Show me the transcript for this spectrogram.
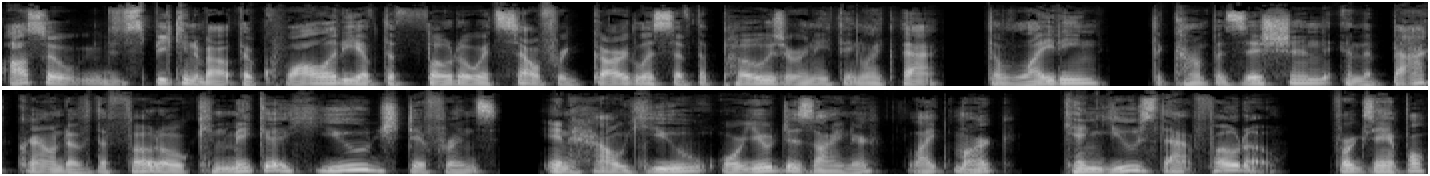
Also, speaking about the quality of the photo itself, regardless of the pose or anything like that, the lighting, the composition, and the background of the photo can make a huge difference in how you or your designer, like Mark, can use that photo. For example,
